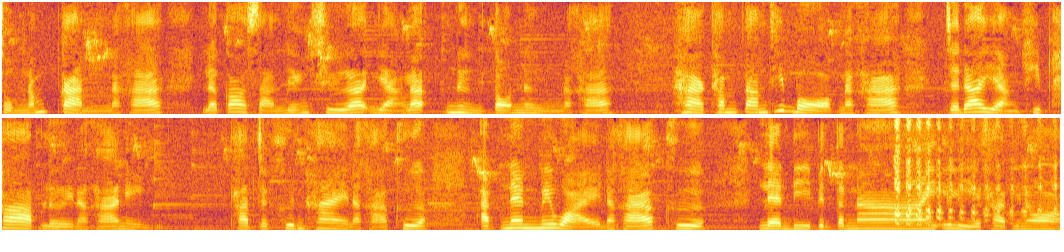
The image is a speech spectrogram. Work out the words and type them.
สมน้ำกันนะคะ แล้วก็สารเลี้ยงเชื้ออย่างละ 1 ต่อ 1 นะคะ หากทำตามที่บอกนะคะ จะได้อย่างที่ภาพเลยนะคะนี่ภาพจะขึ้นให้นะคะ คืออัดแน่นไม่ไหวนะคะ คือแลนดีเป็นตะนายอิหลีค่ะพี่น้อง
